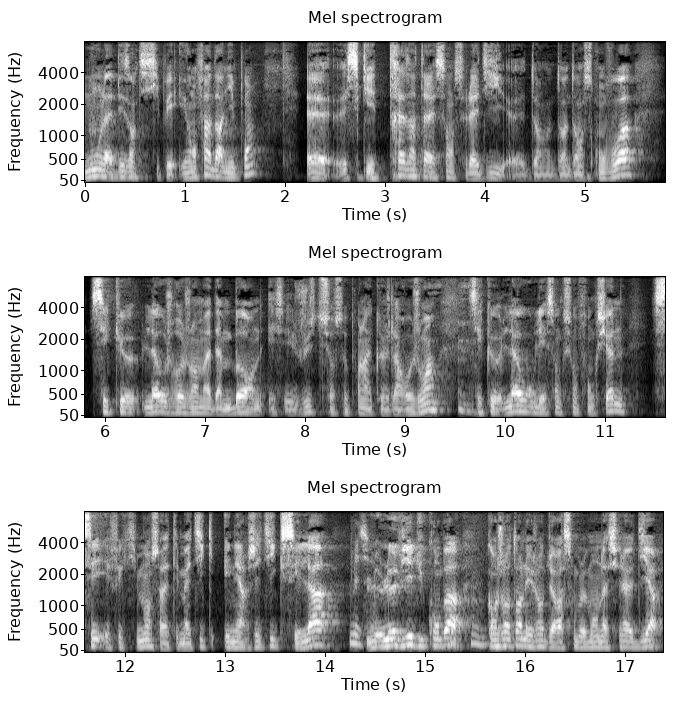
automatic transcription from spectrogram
nous on l'a désanticipé. Et enfin, dernier point, euh, ce qui est très intéressant, cela dit, euh, dans, dans, dans ce qu'on voit, c'est que là où je rejoins Madame Borne, et c'est juste sur ce point-là que je la rejoins, c'est que là où les sanctions fonctionnent, c'est effectivement sur la thématique énergétique. C'est là le levier du combat. Mm-hmm. Quand j'entends les gens du Rassemblement national dire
